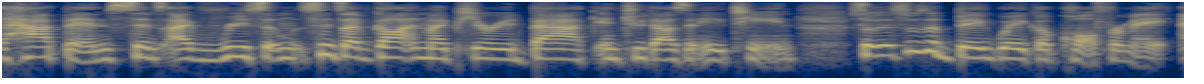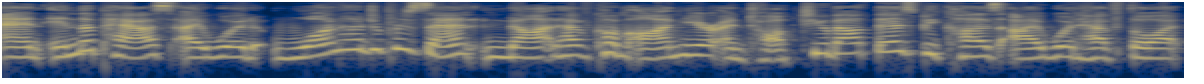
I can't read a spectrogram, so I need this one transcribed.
happened since I've recently, since I've gotten my period back in 2018. So this was a big wake up call for me. And in the past, I would 100% not have come on here and talked to you about this because I would have thought,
